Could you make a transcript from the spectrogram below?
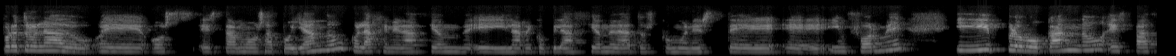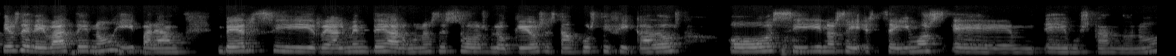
por otro lado, eh, os estamos apoyando con la generación y la recopilación de datos como en este eh, informe y provocando espacios de debate ¿no? y para ver si realmente algunos de esos bloqueos están justificados o si no sé, seguimos eh, buscando ¿no?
